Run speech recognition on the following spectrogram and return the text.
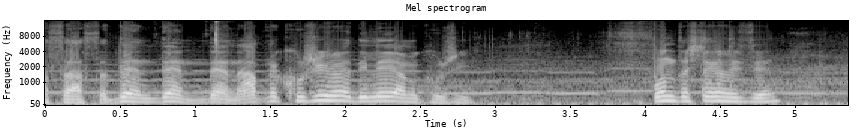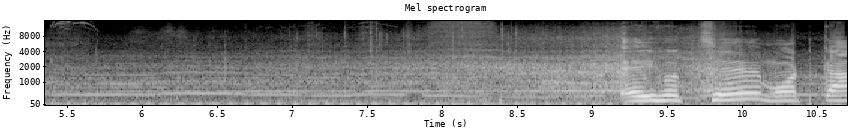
আচ্ছা আচ্ছা দেন দেন দেন, আপনি খুশি হয়ে দিলেই আমি খুশি। পঞ্চাশ টাকা হয়েছে। এই হচ্ছে মটকা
